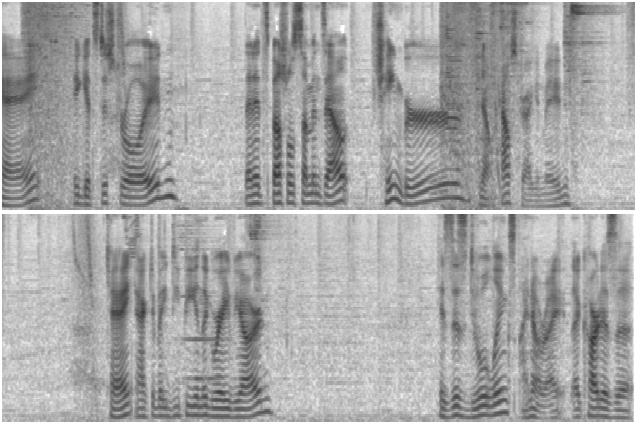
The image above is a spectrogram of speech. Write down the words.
Okay, it gets destroyed. Then it special summons out Chamber... No, House Dragon Maid. Okay, activate DP in the graveyard. Is this Duel Links? I know, right? That card is a,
